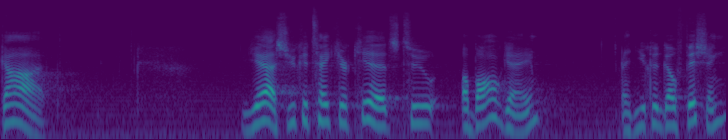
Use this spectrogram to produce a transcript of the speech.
God yes, you could take your kids to a ball game and you could go fishing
